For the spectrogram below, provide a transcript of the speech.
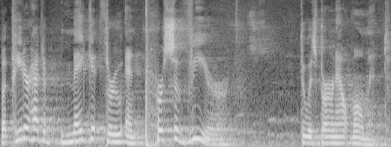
But Peter had to make it through and persevere through his burnout moment.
